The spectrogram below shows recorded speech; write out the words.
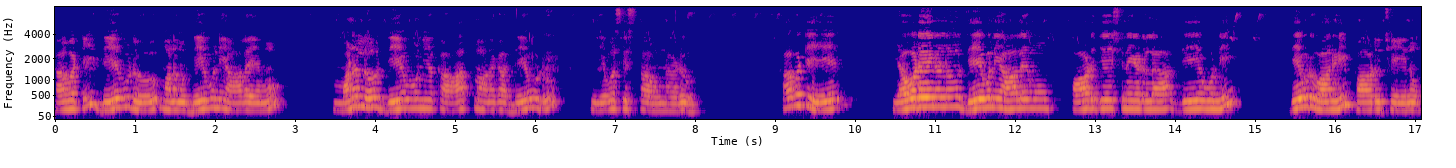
కాబట్టి దేవుడు మనము దేవుని ఆలయము మనలో దేవుని యొక్క ఆత్మ అనగా దేవుడు నివసిస్తూ ఉన్నాడు. కాబట్టి ఎవడైనను దేవుని ఆలయము పాడు చేసిన ఎడల దేవుని దేవుడు వానిని పాడు చేయను.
